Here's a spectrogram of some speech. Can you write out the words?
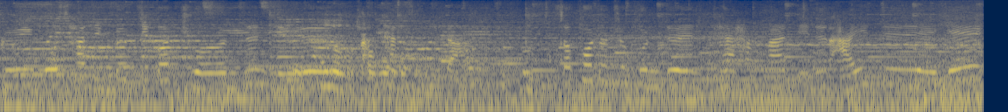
그리고 사진도 찍어주는 일을 맡았습니다. 서포터즈 분들한테 한마디는 아이들에게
